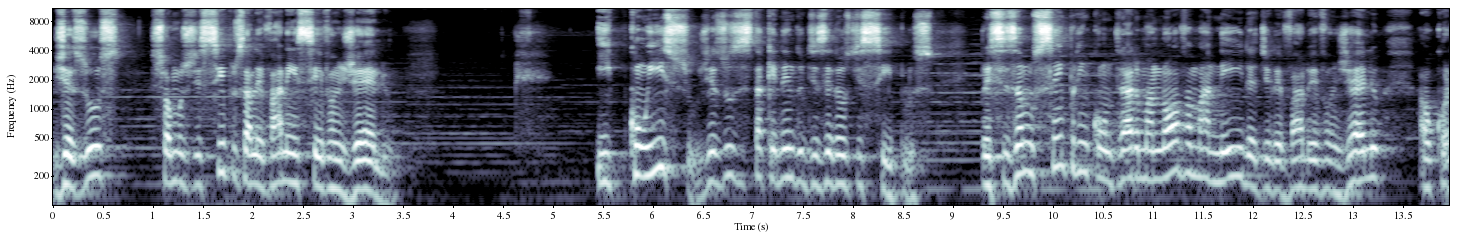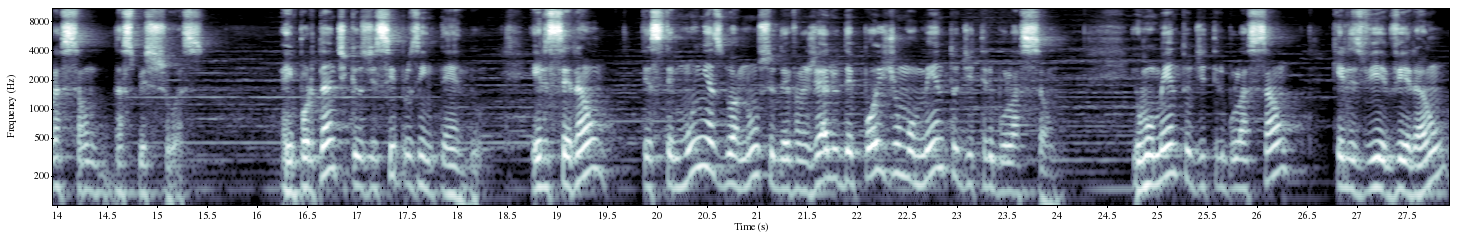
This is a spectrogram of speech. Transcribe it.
Jesus somos discípulos a levarem esse evangelho. E com isso, Jesus está querendo dizer aos discípulos: precisamos sempre encontrar uma nova maneira de levar o evangelho ao coração das pessoas. É importante que os discípulos entendam, eles serão testemunhas do anúncio do evangelho depois de um momento de tribulação. E o momento de tribulação que eles verão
